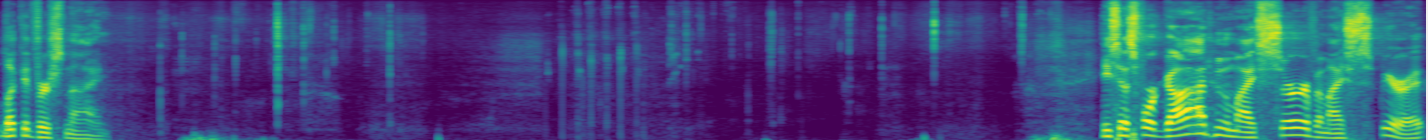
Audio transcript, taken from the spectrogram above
Look at verse 9. He says, For God, whom I serve in my spirit,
